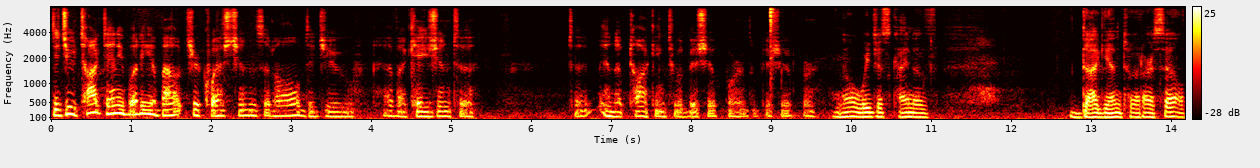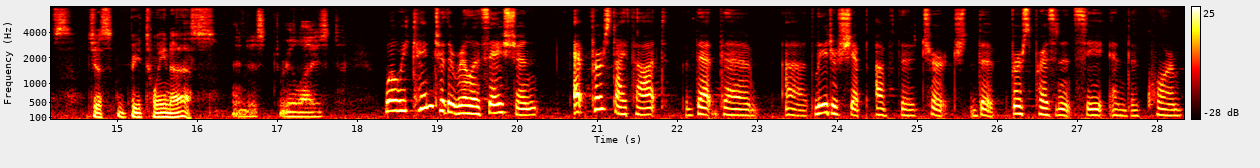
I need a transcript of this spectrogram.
Did you talk to anybody about your questions at all? Did you have occasion to to end up talking to a bishop or the bishop or No, we just kind of dug into it ourselves, just between us. and just realized Well, we came to the realization. At first, I thought that the uh, leadership of the church, the first presidency and the quorum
